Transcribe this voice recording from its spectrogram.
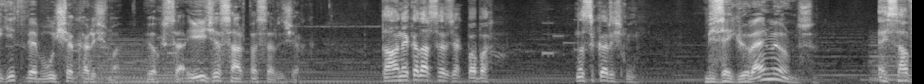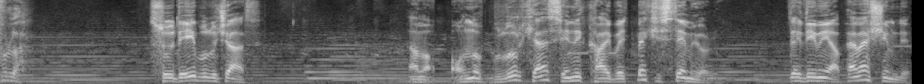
git ve bu işe karışma. Yoksa iyice sarpa saracak. Daha ne kadar saracak baba? Nasıl karışmayayım? Bize güvenmiyor musun? Estağfurullah. Sude'yi bulacağız. Ama onu bulurken seni kaybetmek istemiyorum. Dediğimi yap hemen şimdi.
